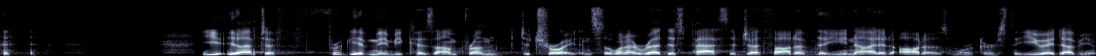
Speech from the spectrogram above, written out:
you, will have to forgive me because I'm from Detroit. And so when I read this passage, I thought of the United Autos workers, the UAW.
